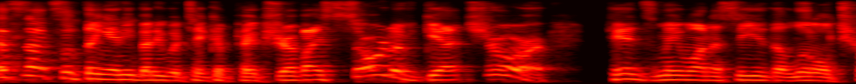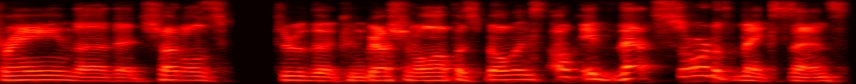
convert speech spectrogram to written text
That's not something anybody would take a picture of. I sort of get, sure, kids may want to see the little train the, that shuttles through the congressional office buildings. Okay, that sort of makes sense.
